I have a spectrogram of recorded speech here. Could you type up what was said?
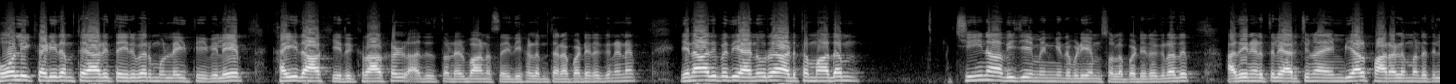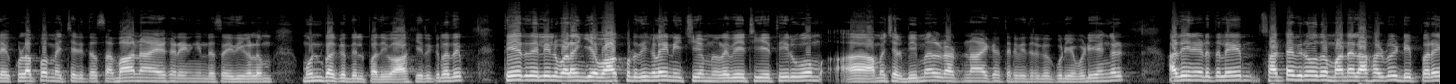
போலி கடிதம் தயாரித்த இருவர் முல்லைத்தீவிலே கைதாகி இருக்கிறார்கள். அது தொடர்பான செய்திகளும் தரப்பட்டிருக்கின்றன. ஜனாதிபதி அனுர அடுத்த மாதம் சீனா விஜயம் என்கின்ற விடயம் சொல்லப்பட்டிருக்கிறது. அதே நேரத்தில் அர்ஜுனா எம்பியால் பாராளுமன்றத்திலே குழப்பம் எச்சரித்த சபாநாயகர் என்கின்ற செய்திகளும் முன்பக்கத்தில் பதிவாகி இருக்கிறது தேர்தலில் வழங்கிய வாக்குறுதிகளை நிச்சயம் நிறைவேற்றிய தீர்வோம். அமைச்சர் பிமல் ரட்நாயக்க தெரிவித்திருக்கக்கூடிய விடயங்கள். அதே நேரத்தில் சட்டவிரோத மணல் அகழ்வு டிப்பரை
